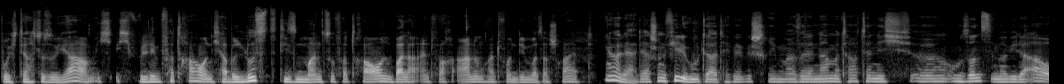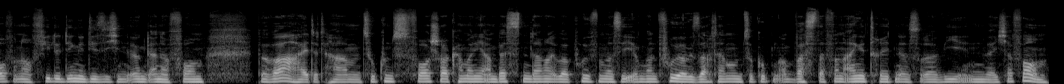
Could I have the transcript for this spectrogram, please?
wo ich dachte so, ja, ich, ich will dem vertrauen. Ich habe Lust, diesem Mann zu vertrauen, weil er einfach Ahnung hat von dem, was er schreibt. Ja, der hat ja schon viele gute Artikel geschrieben. Also der Name taucht ja nicht äh, umsonst immer wieder auf und auch viele Dinge, die sich in irgendeiner Form bewahrheitet haben. Zukunftsforscher kann man ja am besten daran überprüfen, was sie irgendwann früher gesagt haben, um zu gucken, ob was davon eingetreten ist oder wie, in welcher Form.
